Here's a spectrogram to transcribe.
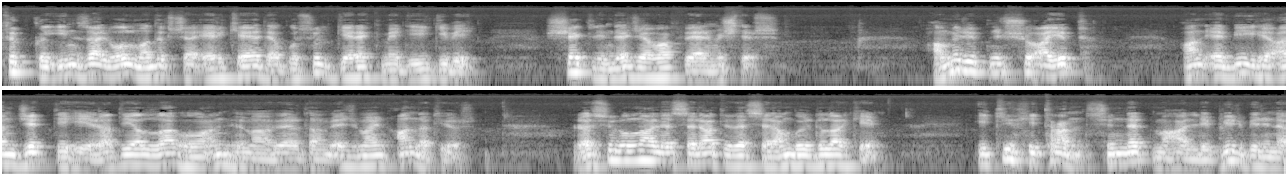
Tıpkı inzal olmadıkça erkeğe de gusül gerekmediği gibi şeklinde cevap vermiştir. Amir İbni Şuayb an ebihi an ceddihi radıyallahu anhüma verdam ecmain anlatıyor. Resulullah aleyhissalatü vesselam buyurdular ki, iki hitan sünnet mahalli birbirine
